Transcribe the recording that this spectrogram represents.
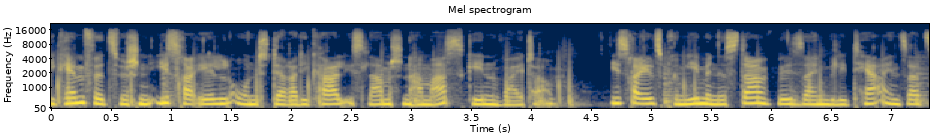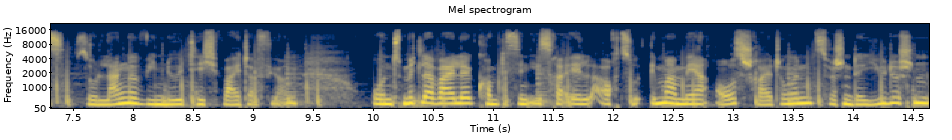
Die Kämpfe zwischen Israel und der radikal-islamischen Hamas gehen weiter. Israels Premierminister will seinen Militäreinsatz so lange wie nötig weiterführen. Und mittlerweile kommt es in Israel auch zu immer mehr Ausschreitungen zwischen der jüdischen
